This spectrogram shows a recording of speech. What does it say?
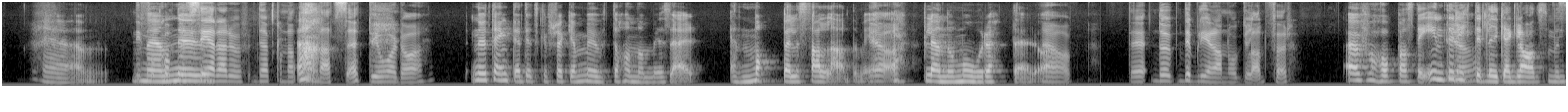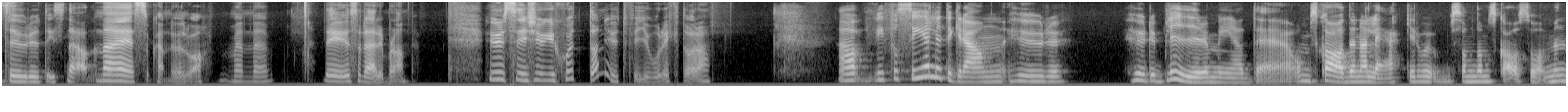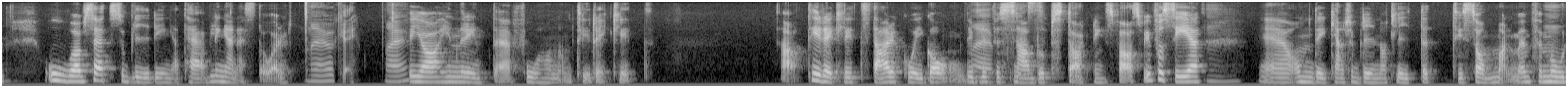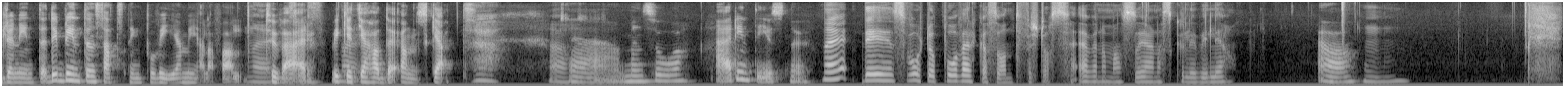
Eh, Ni får kompensera nu, det på något annat sätt i år då. Nu tänkte jag att jag ska försöka muta honom med så här, en moppelsallad med ja. äpplen och morötter. Och... Ja, det, det, blir han nog glad för. Jag får hoppas det. Inte ja. riktigt lika glad som en tur ute i snön. Nej, så kan det väl vara. Men eh, det är ju sådär ibland. Hur ser 2017 ut för Jorik då? då? Ja, vi får se lite grann hur, hur det blir med eh, om skadorna läker som de ska och så. Men oavsett så blir det inga tävlingar nästa år. Nej. Okay. För jag hinner inte få honom tillräckligt ja, tillräckligt stark och igång. Det blir Nej, för precis. snabb uppstartningsfas. Vi får se mm. eh, om det kanske blir något litet till sommaren, men förmodligen inte. Det blir inte en satsning på VM i alla fall, Nej, tyvärr, precis. vilket Nej. jag hade önskat. Ja. Eh, men så är det inte just nu. Nej, det är svårt att påverka sånt förstås, även om man så gärna skulle vilja. Ja. Mm.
